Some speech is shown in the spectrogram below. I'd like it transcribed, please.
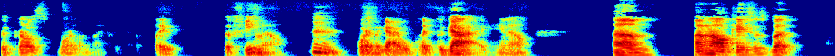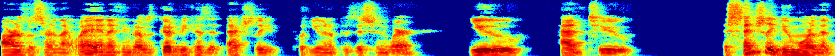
the girl's more than likely play the female Mm. or the guy will play the guy you know um not in all cases but ours was certain that way and I think that was good because it actually put you in a position where you had to essentially do more than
